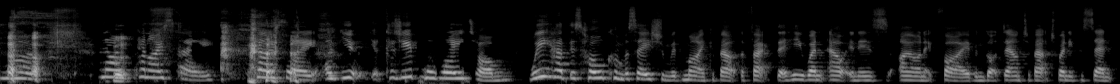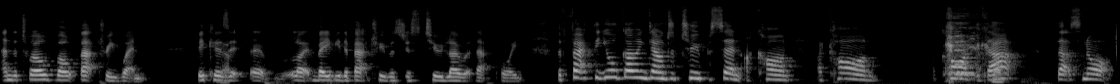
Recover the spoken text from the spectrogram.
No. Can I, can I say, can I say, because you, have been away, Tom, we had this whole conversation with Mike about the fact that he went out in his Ioniq 5 and got down to about 20%, and the 12 volt battery went because yeah. it, uh, like maybe the battery was just too low at that point. The fact that you're going down to 2%, I can't, I can't, I can't that. That's not.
